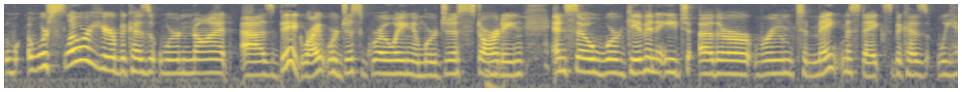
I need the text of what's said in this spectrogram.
we're slower here because we're not as big, right? We're just growing and we're just starting, mm-hmm. and so we're giving each other room to make mistakes because we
